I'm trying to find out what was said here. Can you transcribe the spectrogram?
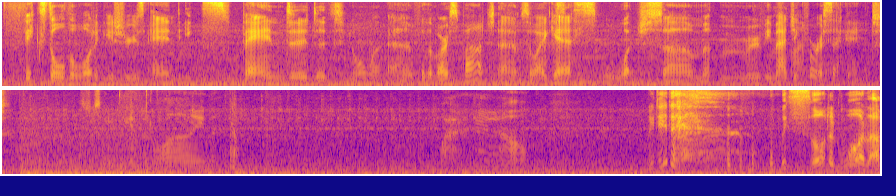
fixed all the water issues and expanded it um, for the most part. Um, so I guess watch some movie magic for a second. Just to the end of the line. Wow. We did it! we sorted water!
